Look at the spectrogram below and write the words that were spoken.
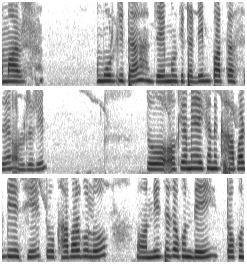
আমার মুরগিটা, যে মুরগিটা ডিম পারতাছে অলরেডি তো ওকে আমি এখানে খাবার দিয়েছি। তো খাবারগুলো নিচে যখন দেই, তখন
